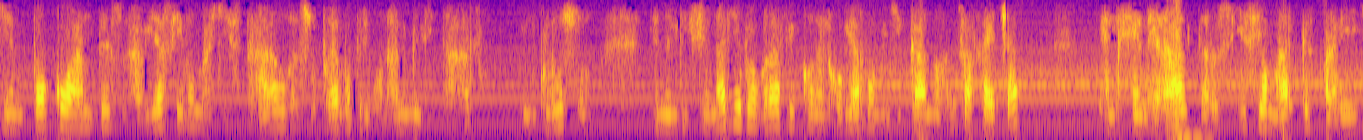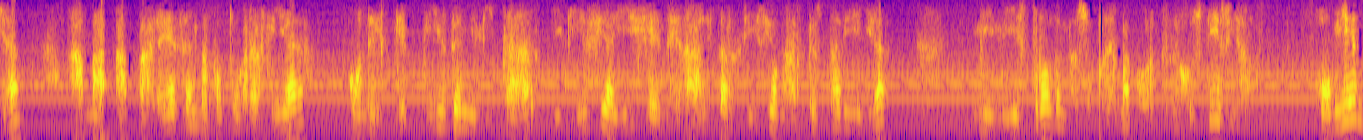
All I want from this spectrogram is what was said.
quien poco antes había sido magistrado del Supremo Tribunal Militar. Incluso en el diccionario biográfico del gobierno mexicano en esa fecha, el general Tarcisio Márquez Padilla aparece en la fotografía con el que pide militar y dice ahí general Tarcisio Márquez Padilla, ministro de la Suprema Corte de Justicia. O bien,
